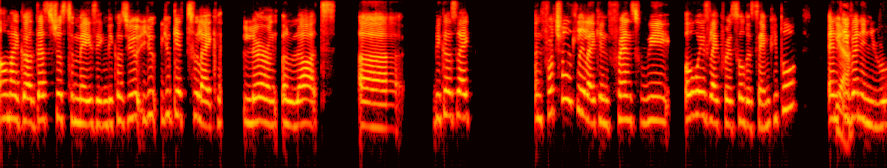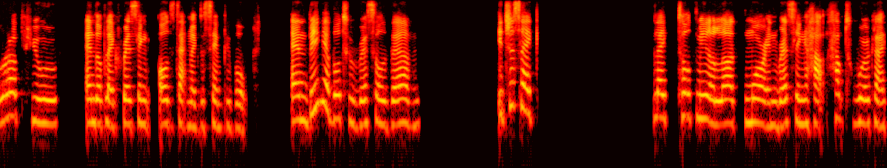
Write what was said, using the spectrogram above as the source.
Oh my god, that's just amazing because you you you get to like learn a lot uh because like unfortunately, like in France, we always like wrestle the same people. And yeah. even in Europe, you end up like wrestling all the time, like the same people. And being able to wrestle them, it just like like taught me a lot more in wrestling how how to work like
